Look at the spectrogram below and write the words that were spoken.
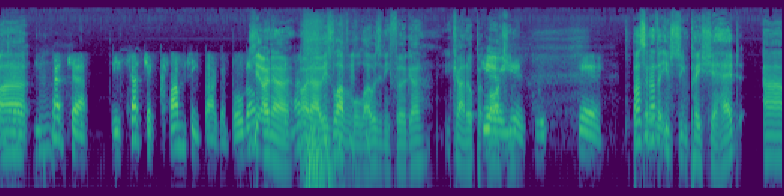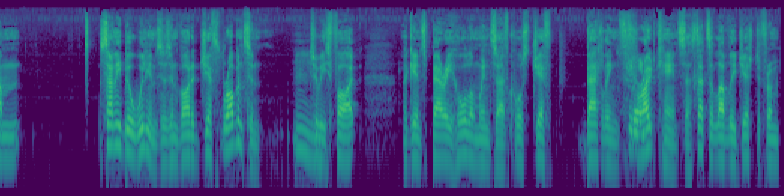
Uh, he's such a he's such a clumsy bugger, Bulldog. Yeah, I know, you know? I know. He's lovable though, isn't he, Fergo? You can't help but yeah, like him. Is. Yeah. Buzz, another interesting piece you had. Um, Sonny Bill Williams has invited Jeff Robinson mm. to his fight against Barry Hall on Wednesday. Of course, Jeff battling throat yeah. cancer. So that's a lovely gesture from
